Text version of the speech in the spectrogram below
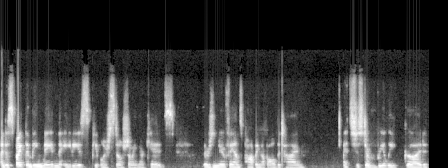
and despite them being made in the 80s, people are still showing their kids there's new fans popping up all the time. It's just a really good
